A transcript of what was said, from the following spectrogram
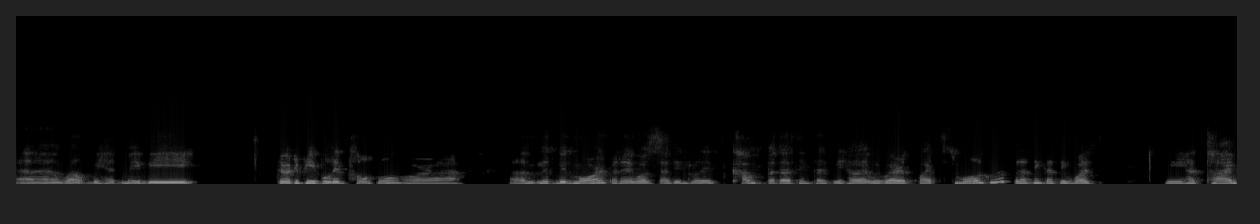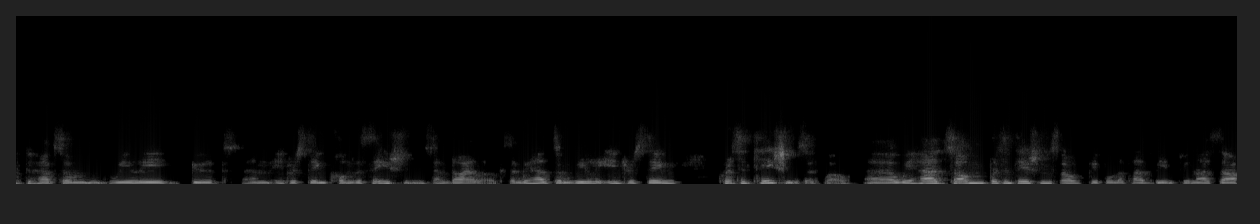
uh, well, we had maybe 30 people in total or uh, a little bit more, but it was, I didn't really count, but I think that we had, we were a quite small group, but I think that it was, we had time to have some really good and interesting conversations and dialogues. And we had some really interesting presentations as well. Uh, we had some presentations of people that had been to NAISA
